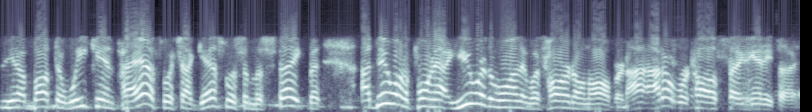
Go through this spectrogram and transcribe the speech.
you know bought the weekend pass, which I guess was a mistake. But I do want to point out you were the one that was hard on Auburn. I, I don't recall saying anything.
